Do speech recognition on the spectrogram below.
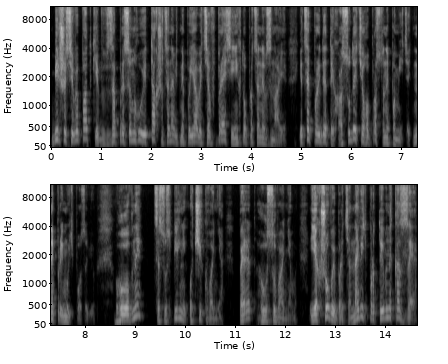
більшості випадків запресингують так, що це навіть не появиться в пресі, і ніхто про це не взнає. І це пройде тихо. А суди цього просто не помітять, не приймуть позовів. Головне це суспільні очікування перед голосуваннями. І якщо виборця, навіть противника Зе,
